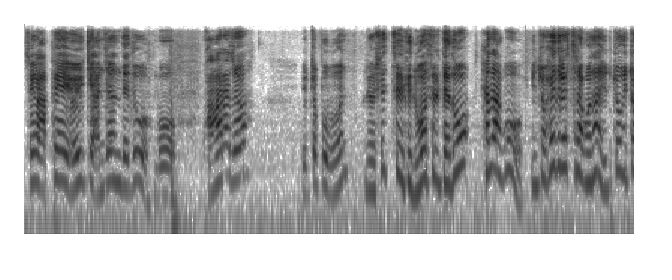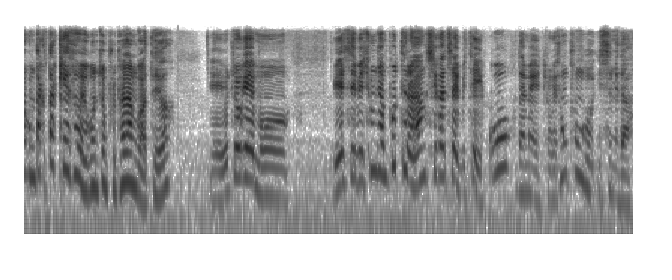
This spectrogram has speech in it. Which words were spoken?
제가 앞에 여유있게 앉았는데도 뭐 광활하죠? 이쪽 부분 그리고 시트 이렇게 누웠을 때도 편하고 이쪽 헤드레스트라거나 이쪽이 조금 딱딱해서 이건 좀 불편한 것 같아요. 예, 이쪽에 뭐 USB 충전 포트랑 시가책 밑에 있고 그 다음에 이쪽에 송풍구 있습니다.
